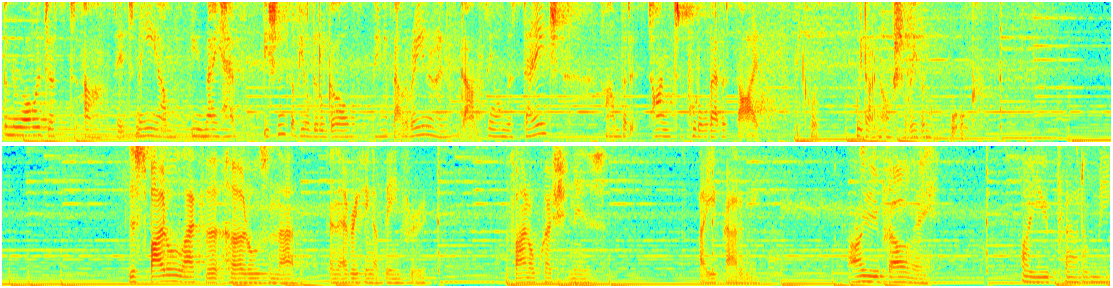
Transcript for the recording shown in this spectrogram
The neurologist uh, said to me, um, You may have visions of your little girl being a ballerina and dancing on the stage, um, but it's time to put all that aside because we don't know if she'll even walk. Despite all like the hurdles and that and everything I've been through, the final question is, are you proud of me? Are you proud of me? Are you proud of me?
